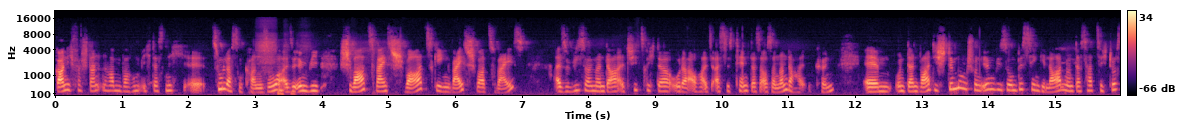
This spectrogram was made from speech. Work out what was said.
gar nicht verstanden haben, warum ich das nicht äh, zulassen kann. So, also irgendwie schwarz-weiß-schwarz gegen weiß-schwarz-weiß. Also wie soll man da als Schiedsrichter oder auch als Assistent das auseinanderhalten können? Ähm, und dann war die Stimmung schon irgendwie so ein bisschen geladen und das hat sich durch,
